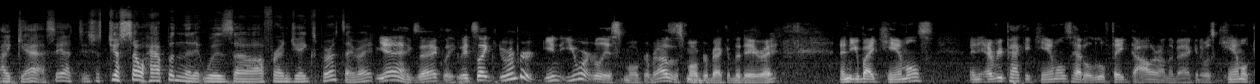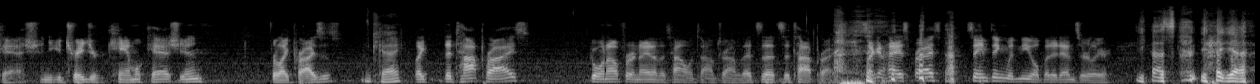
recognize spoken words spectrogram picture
I guess, yeah. It just just so happened that it was uh, our friend Jake's birthday, right? Yeah, exactly. It's like remember you, you weren't really a smoker, but I was a smoker back in the day, right? And you buy Camels, and every pack of Camels had a little fake dollar on the back, and it was Camel Cash, and you could trade your Camel Cash in for like prizes. Okay. Like the top prize, going out for a night on the town with Tom Trauma. That's that's the top prize. Second highest prize, same thing with Neil, but it ends earlier. Yes. Yeah. Yeah.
